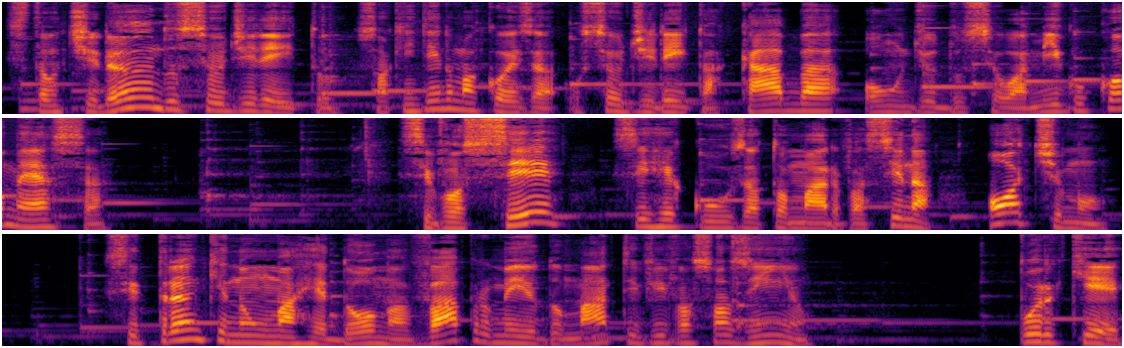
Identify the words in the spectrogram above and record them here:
estão tirando o seu direito. Só que entenda uma coisa: o seu direito acaba onde o do seu amigo começa. Se você se recusa a tomar vacina, ótimo. Se tranque numa redoma, vá para o meio do mato e viva sozinho. Porque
